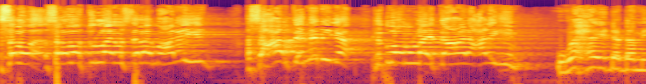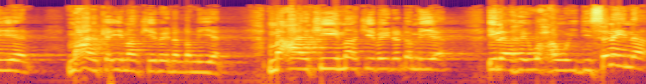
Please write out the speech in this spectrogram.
salawaatullaahi wasalaamu calayhim asxaabta nebiga ridwaanullaahi tacaala calayhim waxay dhadhamiyeen. Macaanka iimaankiibay dhadhamiyeen. Macaankii iimaankiibay dhadhamiyeen. Ilaahay waxaan weydiisanaynaa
